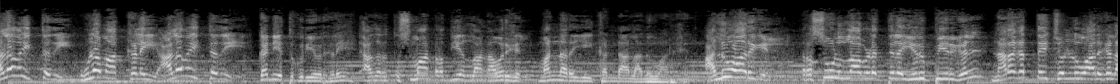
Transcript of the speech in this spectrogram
அளவைத்தது உலமாக்களை அளவைத்தது. கண்ணியத்துக்குரியவர்களே அதற்கு உஸ்மான் ரத்தியல்லான் அவர்கள் மன்னரையை கண்டால் அழுவார்கள். அழுவார்கள். ரசூலுல்லாவிடத்தில் இருப்பீர்கள் நரகத்தை சொல்லுவார்கள்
